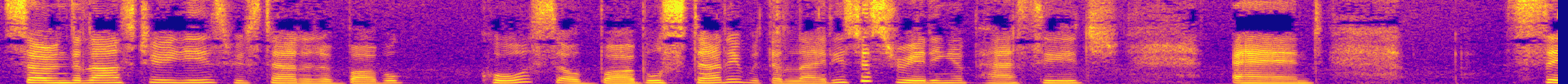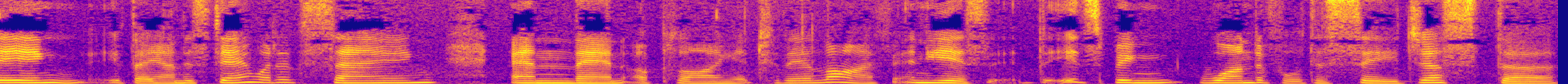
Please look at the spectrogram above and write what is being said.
So in the last two years, we've started a Bible course or Bible study with the ladies, just reading a passage and seeing if they understand what it's saying and then applying it to their life. And yes, it's been wonderful to see just the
